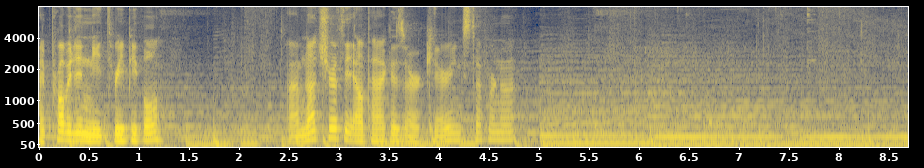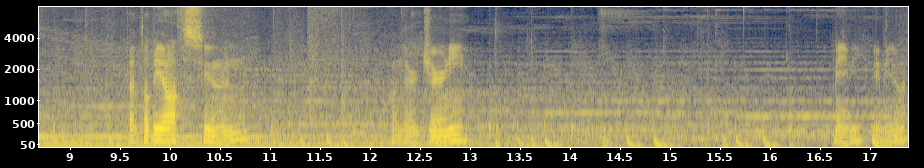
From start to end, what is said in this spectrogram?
I probably didn't need three people. I'm not sure if the alpacas are carrying stuff or not. But they'll be off soon on their journey. Maybe, maybe not.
